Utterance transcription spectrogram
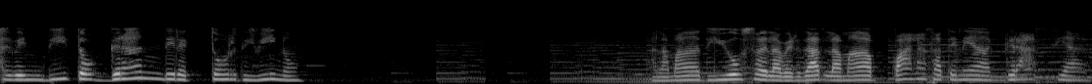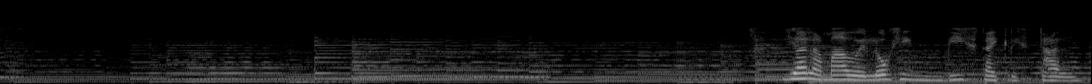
al bendito gran director divino, a la amada diosa de la verdad, la amada Palas Atenea, gracias. Y al amado Elohim Vista y Cristal,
